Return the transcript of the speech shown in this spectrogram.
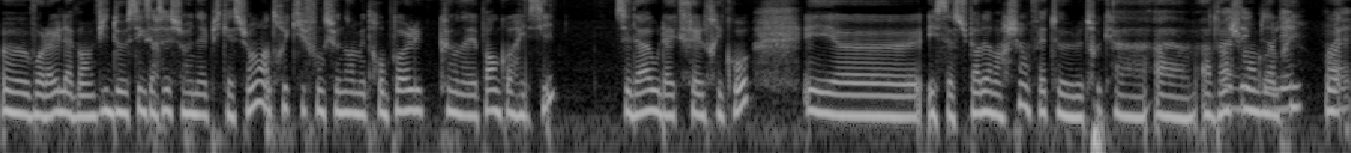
voilà, il avait envie de s'exercer sur une application, un truc qui fonctionnait en métropole qu'on n'avait pas encore ici c'est là où il a créé le tricot. Et, euh, et ça a super bien marché en fait le truc a, a, vachement bien pris. Ouais.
